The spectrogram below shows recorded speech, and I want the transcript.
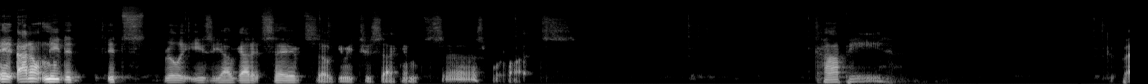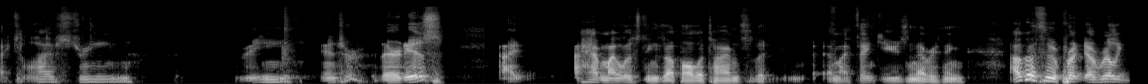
it, I don't need to. It's really easy. I've got it saved, so give me two seconds. Uh, sport lots. Copy. Go back to live stream. Re-enter. There it is. I I have my listings up all the time, so that and my thank yous and everything. I'll go through a, a really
